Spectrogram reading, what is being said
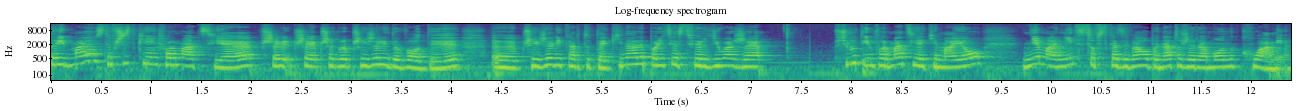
No i mając te wszystkie informacje, prze, prze, prze, przejrzeli dowody, yy, przejrzeli kartoteki, no ale policja stwierdziła, że wśród informacji, jakie mają, nie ma nic, co wskazywałoby na to, że Ramon kłamie.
